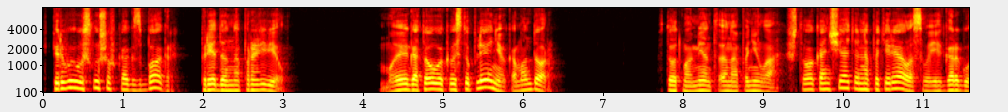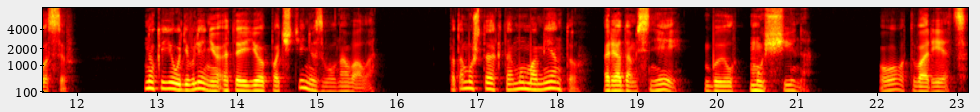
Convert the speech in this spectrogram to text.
впервые услышав, как Сбагр преданно проревел. «Мы готовы к выступлению, командор!» В тот момент она поняла, что окончательно потеряла своих горгоссов. Но, к ее удивлению, это ее почти не взволновало. Потому что к тому моменту рядом с ней был мужчина. О, Творец!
